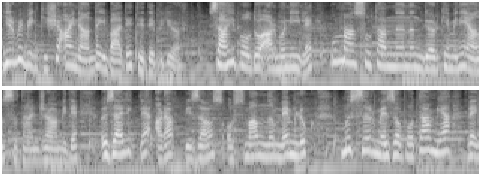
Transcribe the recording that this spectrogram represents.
20 bin kişi aynı anda ibadet edebiliyor. Sahip olduğu armoniyle Umman Sultanlığı'nın görkemini yansıtan camide özellikle Arap, Bizans, Osmanlı, Memluk, Mısır, Mezopotamya ve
